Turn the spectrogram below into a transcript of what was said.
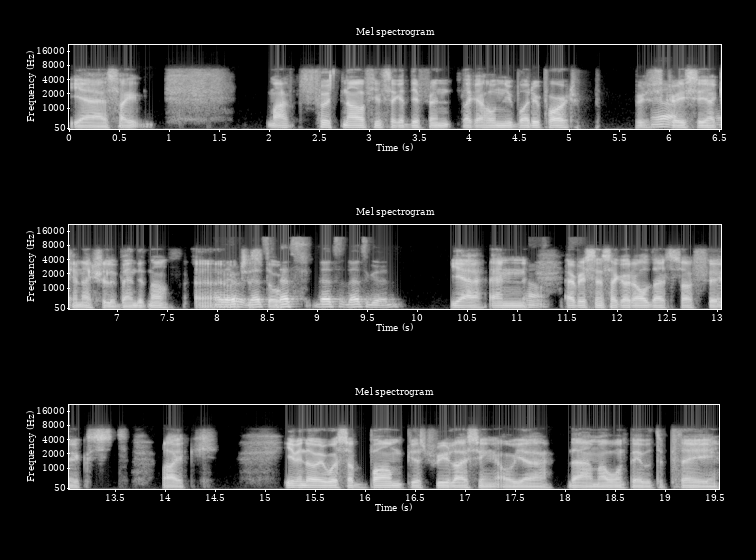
yeah, so like my foot now feels like a different, like a whole new body part, which is Yeah. crazy. I can actually bend it now, uh, Oh, is that's dope. that's that's that's good. Yeah, and Oh, ever since I got all that stuff fixed, like even though it was a bump, just realizing, oh yeah, damn, I won't be able to play,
